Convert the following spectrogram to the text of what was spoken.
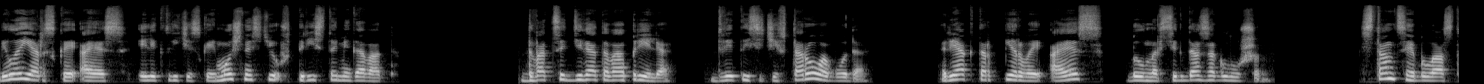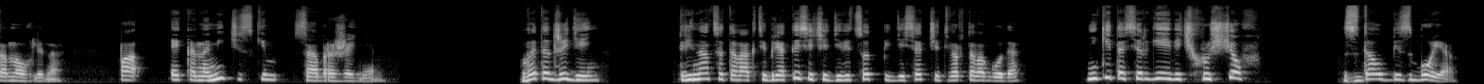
Белоярской АЭС электрической мощностью в 300 МВт. 29 апреля 2002 года реактор первой АЭС был навсегда заглушен. Станция была остановлена по экономическим соображениям. В этот же день, 13 октября 1954 года, Никита Сергеевич Хрущев сдал без боя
